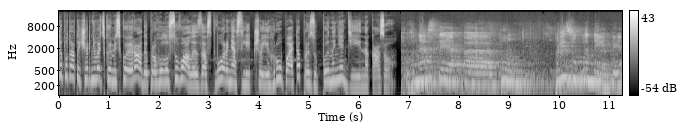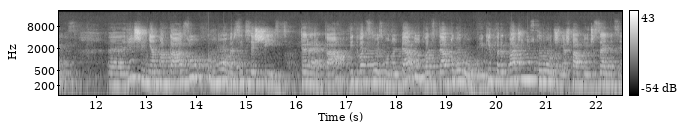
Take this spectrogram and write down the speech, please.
Депутати Чернівецької міської ради проголосували за створення слідчої групи та призупинення дії наказу. внести е, пункт призупинити е, рішення наказу номер 76 К від 28.05.25 року, яким передбачено скорочення штатної чисельниці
